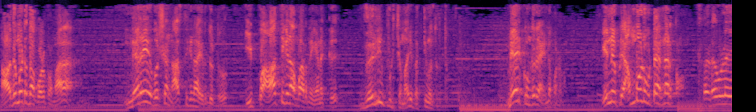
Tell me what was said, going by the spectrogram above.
அது மட்டும் தான் குழப்பமா? நிறைய வருஷம் நாஸ்திகனா இருந்துட்டு இப்ப ஆத்திகனா மாறின எனக்கு வெறி பிடிச்ச மாதிரி பக்தி வந்துட்டு மேற்கொண்டு நான் என்ன பண்ணணும்? என்ன இப்படி அம்போடு விட்டா என்ன அர்த்தம்? கடவுளே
